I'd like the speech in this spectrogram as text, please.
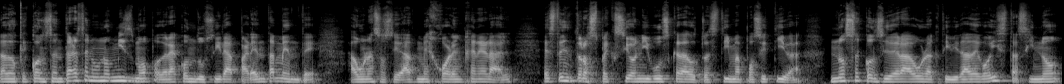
dado que concentrarse en uno mismo podrá conducir aparentemente a una sociedad mejor en general, esta introspección y búsqueda de autoestima positiva no se considera una actividad egoísta, sino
